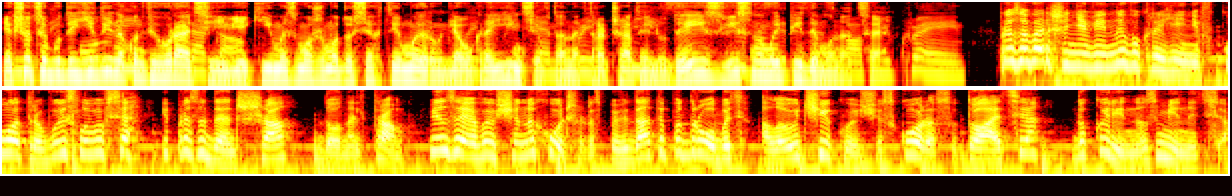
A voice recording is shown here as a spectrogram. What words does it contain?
Якщо це буде єдина конфігурація, в якій ми зможемо досягти миру для українців та не втрачати людей, звісно, ми підемо на це. Про завершення війни в Україні вкотре висловився і президент США Дональд Трамп. Він заявив, що не хоче розповідати подробиць, але очікує, що скоро ситуація докорінно зміниться.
